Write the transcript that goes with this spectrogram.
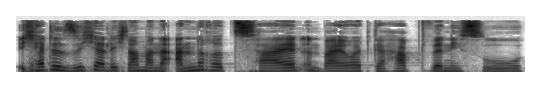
ich hätte sicherlich noch mal eine andere Zeit in Bayreuth gehabt, wenn ich so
